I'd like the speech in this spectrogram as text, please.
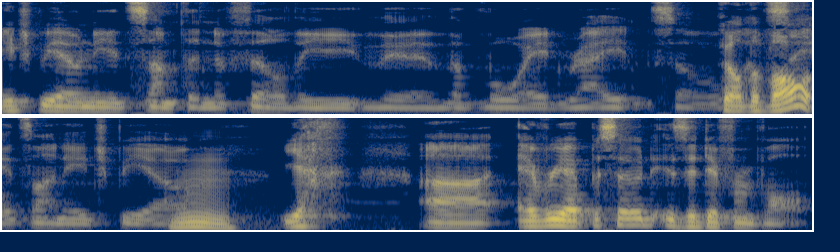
HBO needs something to fill the the, the void, right? So Fill the let's vault. It's on HBO. Hmm. Yeah, uh, every episode is a different vault.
